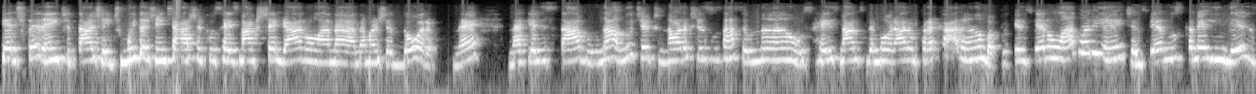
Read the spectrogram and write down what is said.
que é diferente, tá, gente? Muita gente acha que os reis magos chegaram lá na, na manjedoura, né? Naquele estábulo, não, no dia na hora que Jesus nasceu, não, os reis magos demoraram para caramba, porque eles vieram lá do Oriente, eles vieram nos camelinhos deles,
